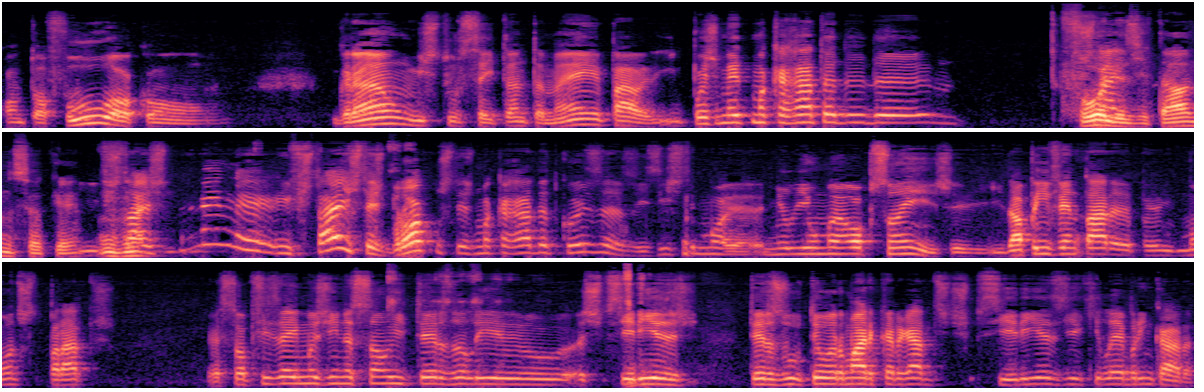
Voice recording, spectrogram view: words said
com tofu ou com grão, misturo seitão também, pá, e depois meto uma carrata de, de folhas e tal, não sei o quê. E vegetais, uhum. e vegetais, tens brócolis, tens uma carrada de coisas, existem mil e uma opções e dá para inventar eh, montes de pratos. É só preciso a imaginação e teres ali as especiarias, teres o teu armário carregado de especiarias e aquilo é brincar.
